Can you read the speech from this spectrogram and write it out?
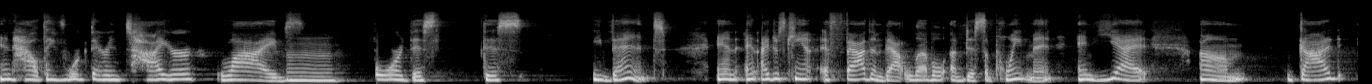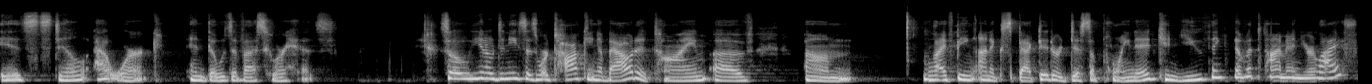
and how they've worked their entire lives mm. for this this event. And and I just can't fathom that level of disappointment. And yet, um, God is still at work in those of us who are His. So, you know, Denise, as we're talking about a time of um, life being unexpected or disappointed, can you think of a time in your life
